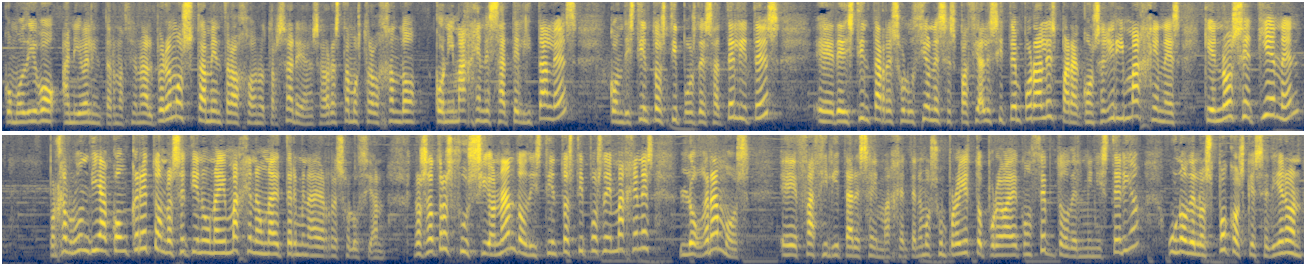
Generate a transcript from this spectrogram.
como digo, a nivel internacional. Pero hemos también trabajado en otras áreas. Ahora estamos trabajando con imágenes satelitales, con distintos tipos de satélites, eh, de distintas resoluciones espaciales y temporales, para conseguir imágenes que no se tienen por ejemplo, un día concreto no se tiene una imagen a una determinada resolución. Nosotros, fusionando distintos tipos de imágenes, logramos eh, facilitar esa imagen. Tenemos un proyecto prueba de concepto del Ministerio, uno de los pocos que se dieron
